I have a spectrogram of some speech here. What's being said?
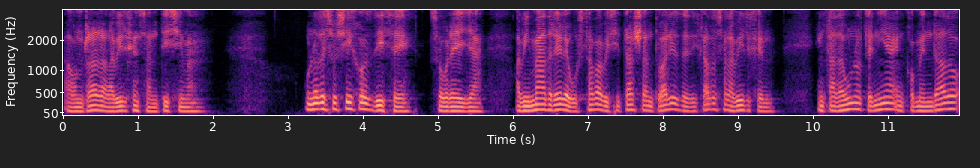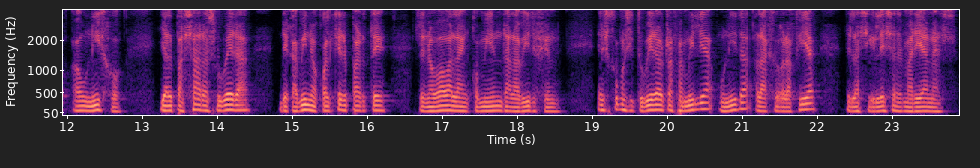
a honrar a la Virgen Santísima. Uno de sus hijos dice sobre ella a mi madre le gustaba visitar santuarios dedicados a la Virgen. En cada uno tenía encomendado a un hijo, y al pasar a su vera, de camino a cualquier parte, renovaba la encomienda a la Virgen. Es como si tuviera otra familia unida a la geografía de las iglesias marianas.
